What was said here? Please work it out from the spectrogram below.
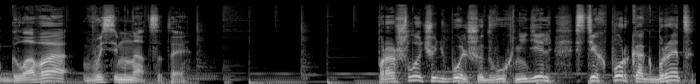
Глава 18 Прошло чуть больше двух недель с тех пор, как Брэд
